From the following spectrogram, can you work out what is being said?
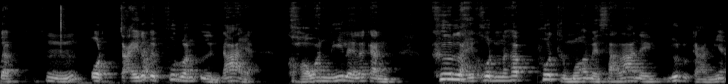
แบบหืมอดใจแล้วไปพูดวันอื่นได้อะขอวันนี้เลยแล้วกัน คือหลายคนนะครับพูดถึงโมฮัมเหม็ดซาร่าในฤดูกาลนี้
